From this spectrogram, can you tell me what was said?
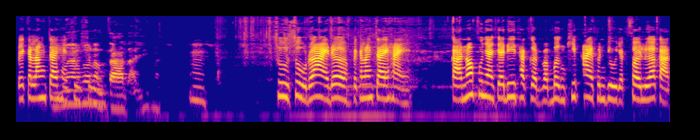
เป็นกำลังใจให้มาสู้ก็น้ำตาไหลมาๆอืมสู้ๆด้วยอ้ายเด้อเป็นกำลังใจให้การนอกผู้ใหญ่ใจดีถ้าเกิดว่าเบิ่งคลิปอ้ายเพิ่นอยู่อยากซอยเรือกัด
